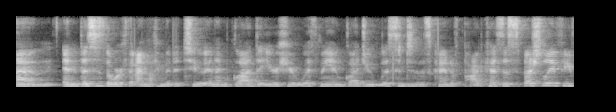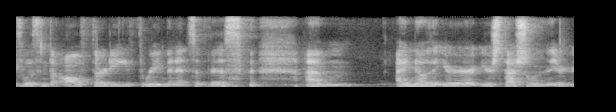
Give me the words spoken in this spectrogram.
Um, and this is the work that I'm committed to. And I'm glad that you're here with me. I'm glad you listened to this kind of podcast, especially if you've listened to all 33 minutes of this. um, I know that you're you're special and that you're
